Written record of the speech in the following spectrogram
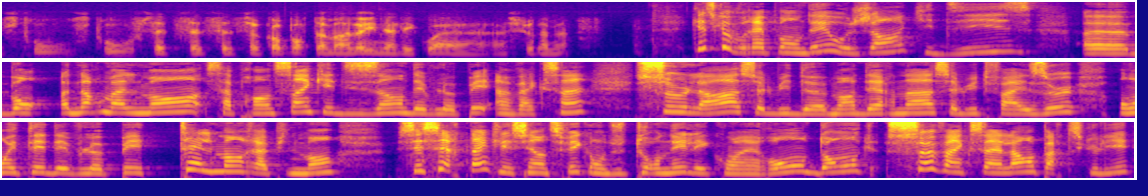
Je trouve, je trouve ce comportement-là inadéquat, assurément. Qu'est-ce que vous répondez aux gens qui disent euh, bon, normalement, ça prend 5 et 10 ans développer un vaccin. Ceux-là, celui de Moderna, celui de Pfizer, ont été développés tellement rapidement. C'est certain que les scientifiques ont dû tourner les coins ronds. Donc, ce vaccin-là en particulier,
